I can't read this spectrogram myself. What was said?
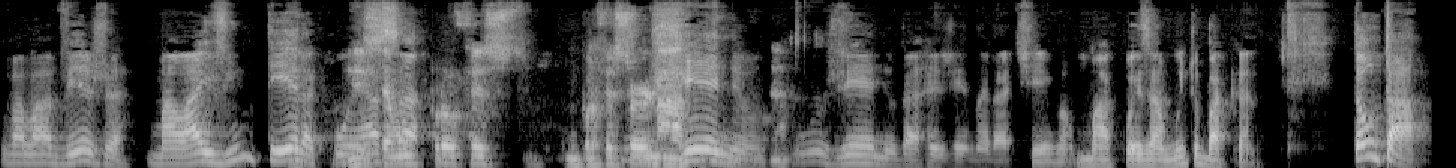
vá lá, veja uma live inteira com Esse essa. é um professor, um professor um nato, gênio, né? um gênio da regenerativa. Uma coisa muito bacana. Então tá.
